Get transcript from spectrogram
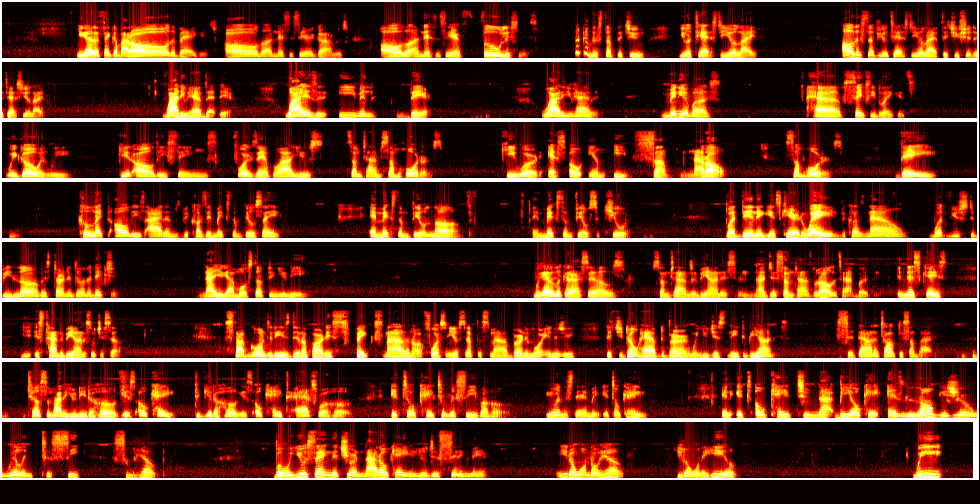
You got to think about all the baggage, all the unnecessary garbage, all the unnecessary foolishness. Look at the stuff that you you attach to your life. All the stuff you attach to your life that you shouldn't attach to your life. Why do you have that there? Why is it even there? Why do you have it? Many of us have safety blankets. We go and we get all these things. For example, I'll use sometimes some hoarders. Keyword S O M E. Some, not all. Some hoarders. They collect all these items because it makes them feel safe. It makes them feel loved. It makes them feel secure. But then it gets carried away because now what used to be love is turned into an addiction. Now you got more stuff than you need. We got to look at ourselves sometimes and be honest, and not just sometimes, but all the time. But in this case, it's time to be honest with yourself. Stop going to these dinner parties, fake smiling or forcing yourself to smile, burning more energy that you don't have to burn when you just need to be honest. Sit down and talk to somebody. Tell somebody you need a hug. It's okay to get a hug. It's okay to ask for a hug. It's okay to receive a hug. You understand me? It's okay. And it's okay to not be okay as long as you're willing to seek some help. But when you're saying that you're not okay and you're just sitting there, you don't want no help. You don't want to heal. We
